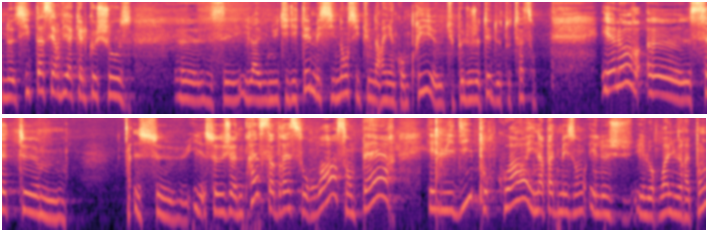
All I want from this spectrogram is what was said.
ne- si tu as servi à quelque chose, euh, il a une utilité, mais sinon, si tu n'as rien compris, euh, tu peux le jeter de toute façon. Et alors, euh, ce, jeune prince s'adresse au roi, son père, et lui dit pourquoi il n'a pas de maison. Et et le roi lui répond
